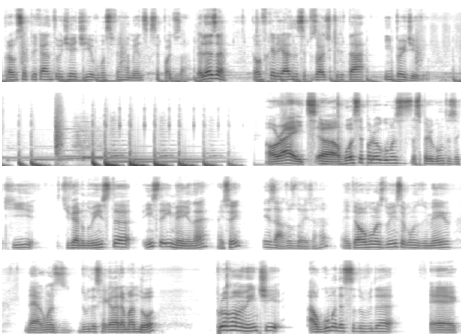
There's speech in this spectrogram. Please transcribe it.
para você aplicar no seu dia a dia, algumas ferramentas que você pode usar, beleza? Então fica ligado nesse episódio que ele tá imperdível. Alright, uh, o Rua separou algumas das perguntas aqui que vieram no Insta, Insta e e-mail, né? É isso aí? Exato, os dois, aham. Uhum. Então, algumas do Insta, algumas do e-mail, né? Algumas dúvidas que a galera mandou. Provavelmente, alguma dessa dúvida é,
